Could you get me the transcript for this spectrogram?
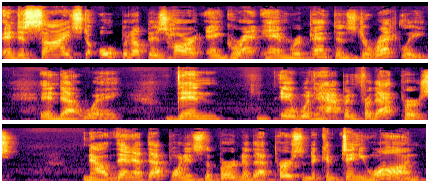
and decides to open up his heart and grant him repentance directly in that way, then it would happen for that person. Now, then at that point, it's the burden of that person to continue on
